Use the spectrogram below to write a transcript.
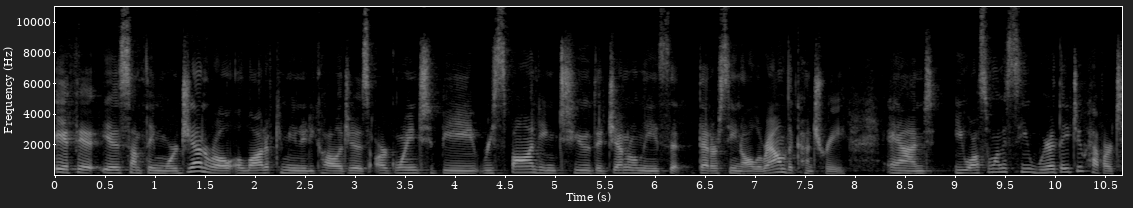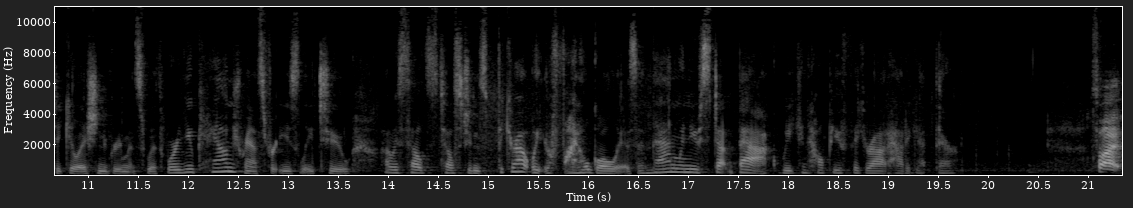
If it is something more general, a lot of community colleges are going to be responding to the general needs that, that are seen all around the country. And you also want to see where they do have articulation agreements with, where you can transfer easily to. I always tell, tell students, figure out what your final goal is. And then when you step back, we can help you figure out how to get there. So I,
